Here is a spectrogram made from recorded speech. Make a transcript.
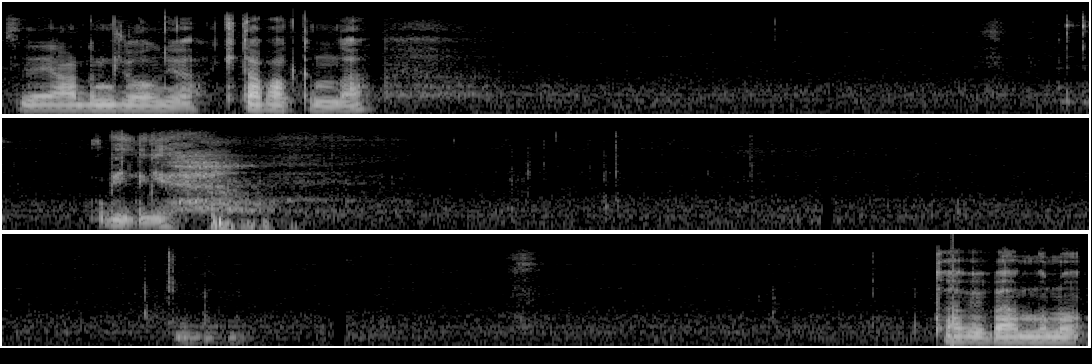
size yardımcı oluyor. Kitap hakkında bilgi. Tabii ben bunu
